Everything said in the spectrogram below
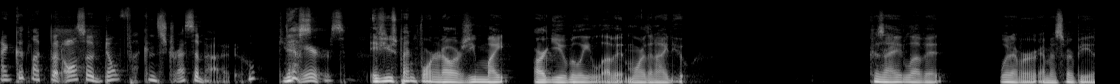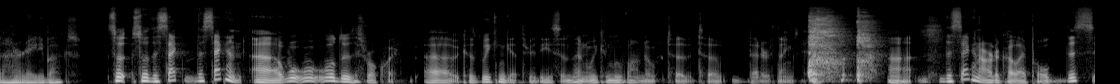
I good luck, but also don't fucking stress about it. Who Yes. cares? If you spend $400, you might arguably love it more than I do. Because I love it, whatever MSRP is 180 bucks. So, so the second, the second, uh, we'll, we'll do this real quick uh, because we can get through these and then we can move on to to, to better things. uh, the second article I pulled, this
